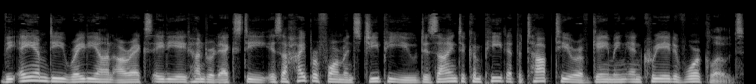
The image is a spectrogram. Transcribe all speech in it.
The AMD Radeon RX 8800 XT is a high-performance GPU designed to compete at the top tier of gaming and creative workloads,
